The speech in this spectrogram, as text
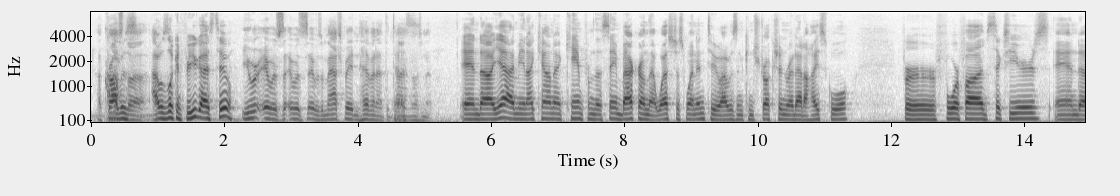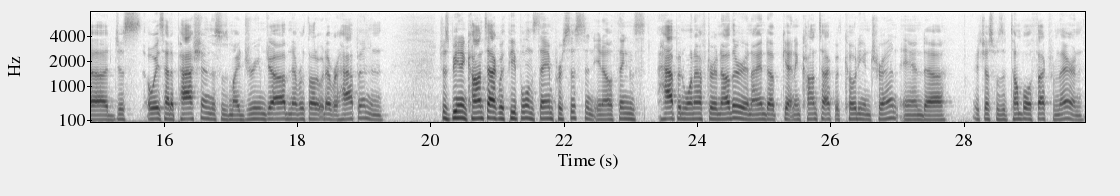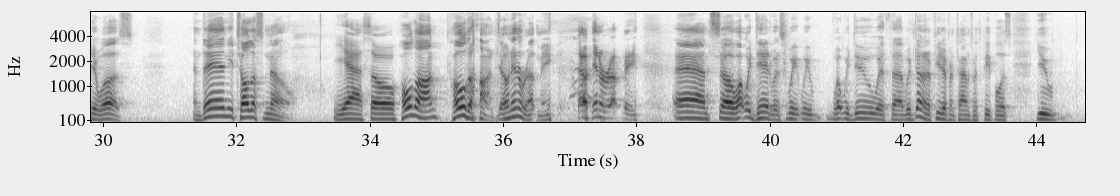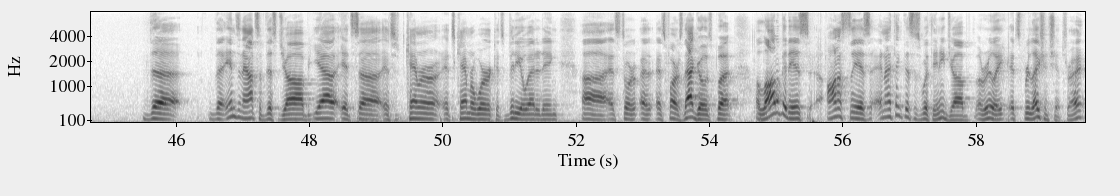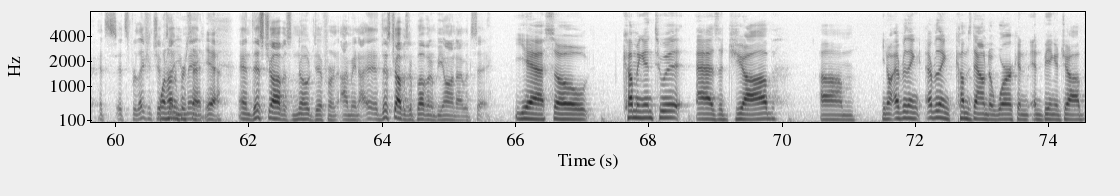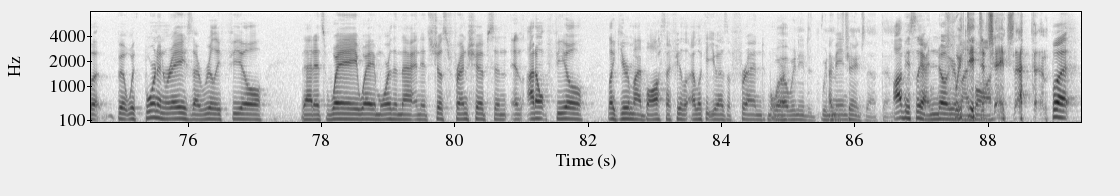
I across was the I was looking for you guys too. you were. It was. It was. It was a match made in heaven at the time, Yes. wasn't it? And uh, yeah, I mean, I kind of came from the same background that Wes just went into. I was in construction right out of high school for four, five, six years, and uh, just always had a passion. This was my dream job. Never thought it would ever happen, and just being in contact with people and staying persistent. You know, things happen one after another, and I end up getting in contact with Cody and Trent, and uh, it just was a tumble effect from there. And It was. And then you told us no. yeah, so Hold on. Hold on. Don't interrupt me. Don't interrupt me. And so what we did was we, we what we do with uh, we've done it a few different times with people is you the the ins and outs of this job yeah it's uh, it's camera it's camera work it's video editing uh, as, stor- as far as that goes. But a lot of it is honestly is and I think this is with any job uh, really it's relationships right? It's it's relationships 100%, yeah. and this job is no different. I mean I, this job is above and beyond I would say. Yeah, so coming into it as a job, um, you know, everything everything comes down to work and, and being a job. But but with Born and Raised, I really feel that it's way way more than that, and it's just friendships. And, and I don't feel like you're my boss. I feel I look at you as a friend more. well we need to we need mean, to change that then Obviously, I know you're we my need to change that then but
